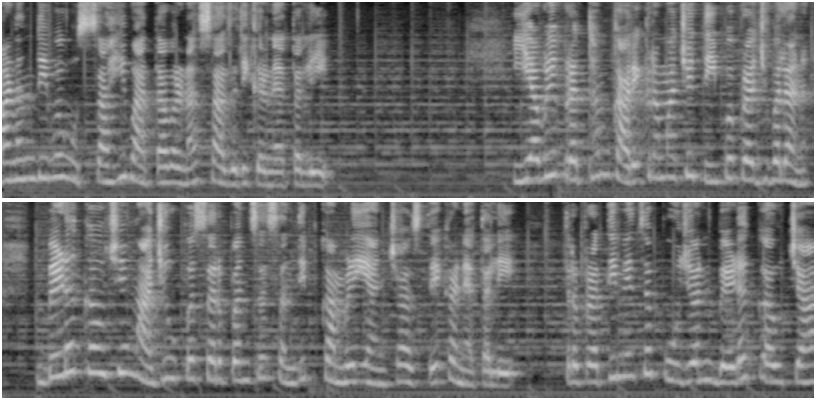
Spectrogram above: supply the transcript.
आनंदी व उत्साही वातावरणात साजरी करण्यात आली. यावेळी प्रथम कार्यक्रमाचे दीपप्रज्वलन बेडकगावचे माजी उपसरपंच संदीप कांबळे यांच्या हस्ते करण्यात आले. तर प्रतिमेचं पूजन बेडकगावच्या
